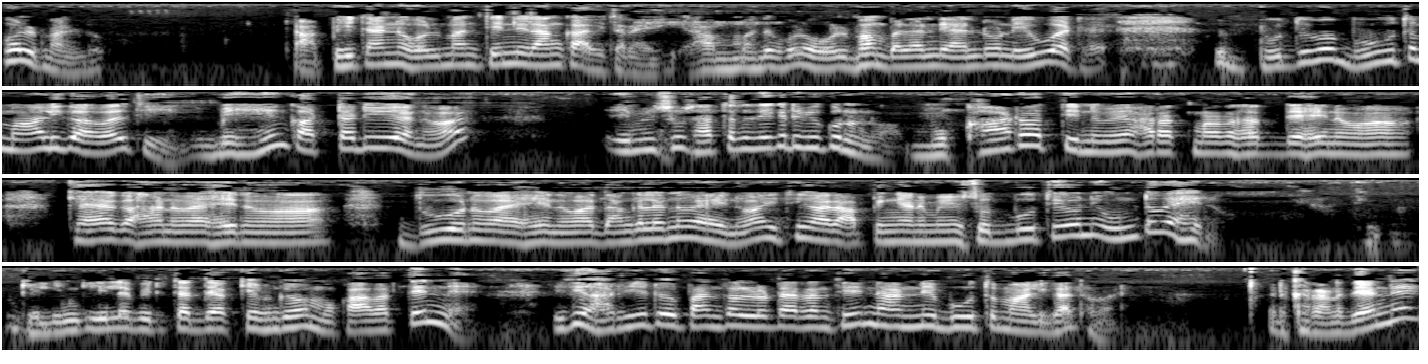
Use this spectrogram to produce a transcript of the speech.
හොල්මන්ලු. අපි හිතන්නේ හොල්මන් තියන්නේ ලංකාව විතරයි. අම්මද පොළ හොල්මන් බලන්න යන්න ඕනේ එව්වට පුදුම භූත මාලිගාවල් තියෙනවා. මෙහෙන් කට්ටඩිය යනවා. ඒ මිනිස්සු සතර දෙකට විකුණනවා. මුඛාටවත් ඉන්න මේ හරක් මරන සද්ද ඇහෙනවා, කෑ ගහනවා ඇහෙනවා, දුවනවා ඇහෙනවා, දඟලනවා ඇහෙනවා. ඉතින් අර අපෙන් යන මිනිස්සුත් භූතයෝනේ උන්ට වැහෙනවා. ගෙලින් ගිහිල්ලා පිටත් දෙයක් එහෙම ගියම මොකාවත් වෙන්නේ නැහැ. ඉතින් හරියට ඔය පන්සල් වලට අරන් තියෙන අන්නේ භූත මාලිගා තමයි. ඒක කරන්න දෙයක් නැහැ.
